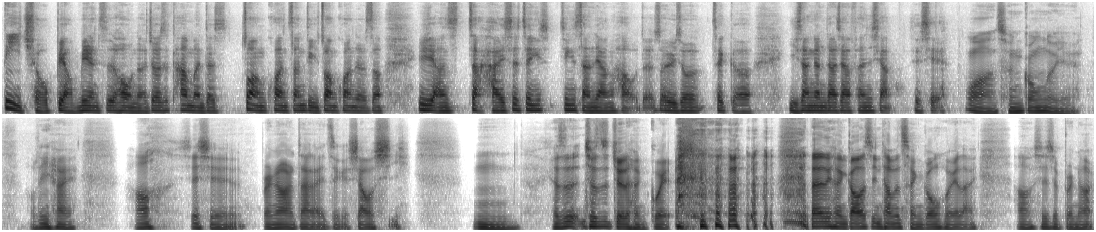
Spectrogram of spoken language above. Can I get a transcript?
地球表面之后呢，就是他们的状况，身体状况的时候，依然在还是精精神良好的，所以就这个以上跟大家分享，谢谢。哇，成功了耶！好厉害，好，谢谢 Bernard 带来这个消息。嗯，可是就是觉得很贵，但是很高兴他们成功回来。好，谢谢 Bernard。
